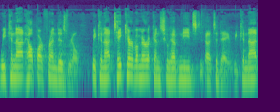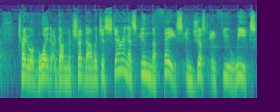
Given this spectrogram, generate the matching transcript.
We cannot help our friend Israel. We cannot take care of Americans who have needs uh, today. We cannot try to avoid a government shutdown, which is staring us in the face in just a few weeks.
